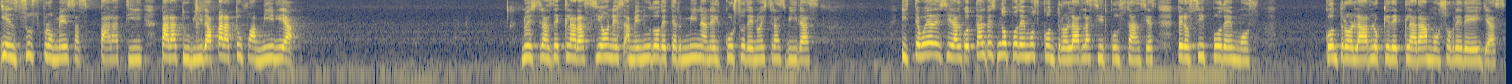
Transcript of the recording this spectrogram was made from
y en sus promesas para ti, para tu vida, para tu familia. Nuestras declaraciones a menudo determinan el curso de nuestras vidas. Y te voy a decir algo, tal vez no podemos controlar las circunstancias, pero sí podemos controlar lo que declaramos sobre de ellas.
